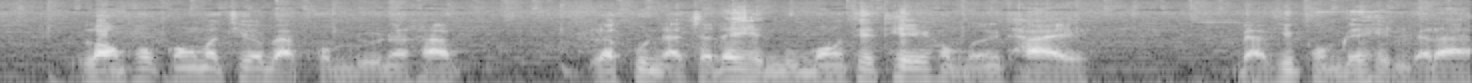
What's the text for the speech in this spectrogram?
ๆลองพกกล้องมาเที่ยวแบบผมดูนะครับ แล้วคุณอาจจะได้เห็นมุมมองเท่ๆของเมืองไทย แบบที่ผมได้เห็นก็ได้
